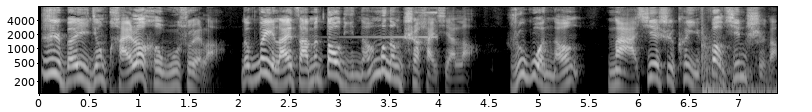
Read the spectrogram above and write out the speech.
日本已经排了核污水了，那未来咱们到底能不能吃海鲜了？如果能，哪些是可以放心吃的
